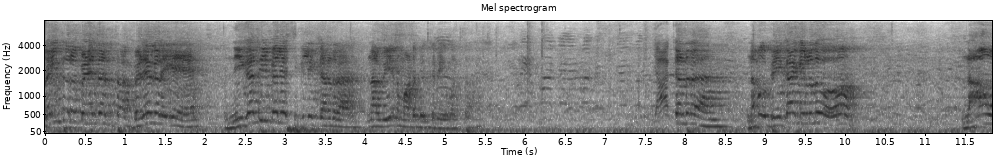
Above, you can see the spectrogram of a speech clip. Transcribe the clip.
ರೈತರು ಬೆಳೆದಂತ ಬೆಳೆಗಳಿಗೆ ನಿಗದಿ ಬೆಲೆ ಸಿಗ್ಲಿಕ್ಕಂದ್ರ ನಾವೇನ್ ಮಾಡ್ಬೇಕ್ರಿ ಇವತ್ತ? ಯಾಕಂದ್ರ ನಮಗ್ ಬೇಕಾಗಿರೋದು ನಾವು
